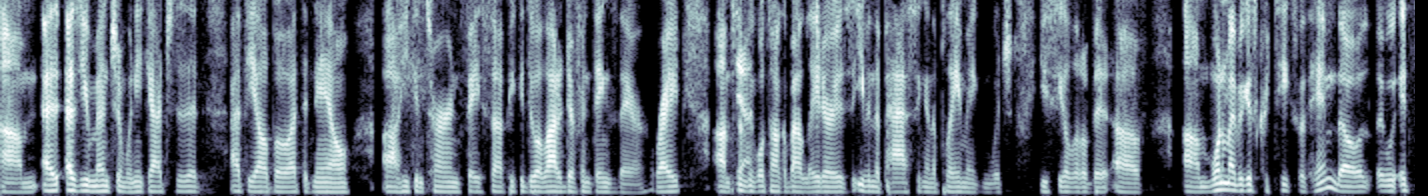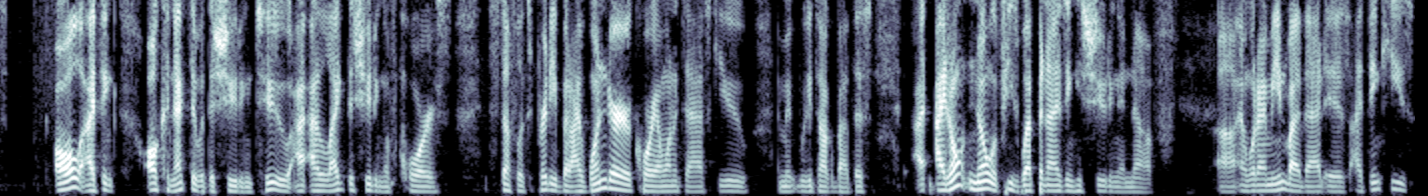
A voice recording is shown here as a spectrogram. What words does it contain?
Um, as, as, you mentioned, when he catches it at the elbow, at the nail, uh, he can turn face up. He could do a lot of different things there, right? Um, something yeah. we'll talk about later is even the passing and the playmaking, which you see a little bit of. Um, one of my biggest critiques with him, though, it's all I think all connected with the shooting too. I, I, like the shooting, of course. Stuff looks pretty, but I wonder, Corey. I wanted to ask you. I mean, we could talk about this. I, I don't know if he's weaponizing his shooting enough. Uh, and what I mean by that is, I think he's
